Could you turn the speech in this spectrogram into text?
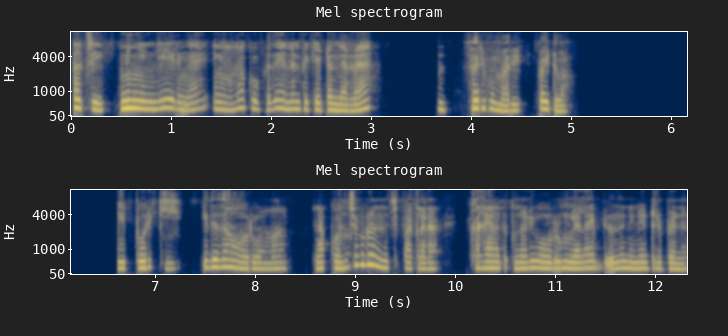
தச்சி நீங்க இங்கே இருங்க. எங்க அம்மா கூப்பிடுறது என்னன்னு போய் கேட்டு வந்துடுறேன். ம், சரி பூமாரி. போயிட்டு வா. ஏய் இதுதான் ஒரு ரூமா நான் கொஞ்சம் கூட நினைச்சு பார்க்கலடா. கல்யாணத்துக்கு முன்னாடி ஒரு ரூம்ல எல்லாம் இப்படி வந்து நின்னுட்டு இருப்பேன்னு.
